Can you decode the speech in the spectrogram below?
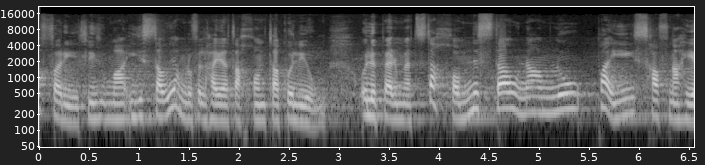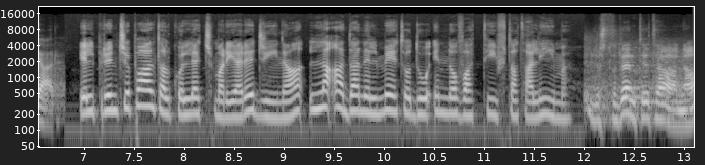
affarijiet li huma jistgħu jagħmlu fil-ħajja tagħhom ta' kuljum. u li permezz tagħhom nistgħu nagħmlu pajjiż ħafna aħjar. Il-Prinċipal tal-Kulleġġ Maria Reġina laqa' dan il-metodu innovattiv ta' tagħlim. L-istudenti tagħna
